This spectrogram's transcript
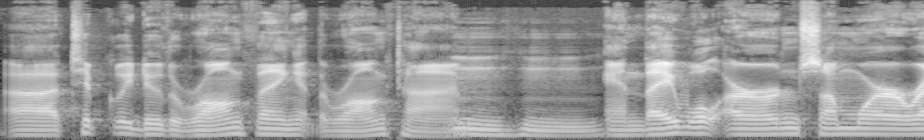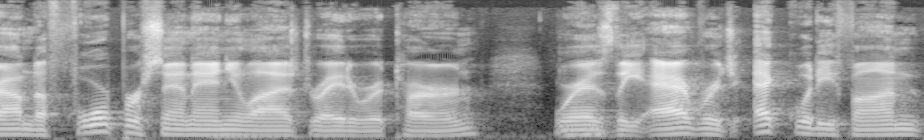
uh, typically do the wrong thing at the wrong time. Mm-hmm. And they will earn somewhere around a 4% annualized rate of return, whereas the average equity fund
